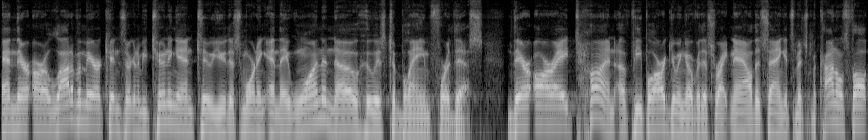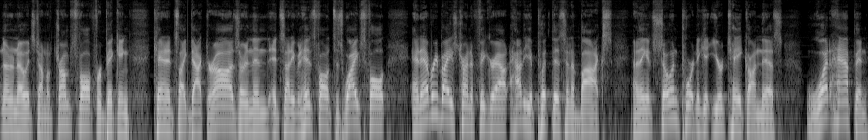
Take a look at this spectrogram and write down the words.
And there are a lot of Americans that are going to be tuning in to you this morning, and they want to know who is to blame for this. There are a ton of people arguing over this right now that's saying it's Mitch McConnell's fault. No, no, no, it's Donald Trump's fault for picking candidates like Dr. Oz, or and then it's not even his fault, it's his wife's fault. And everybody's trying to figure out how do you put this in a box. And I think it's so important to get your take on this. What happened?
